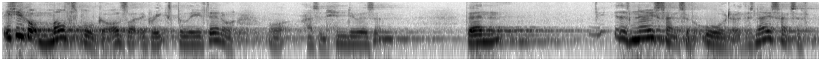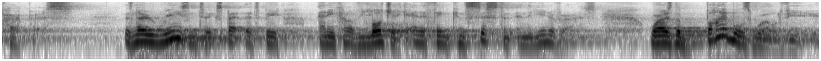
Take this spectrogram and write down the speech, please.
If you've got multiple gods, like the Greeks believed in, or, or as in Hinduism, then there's no sense of order, there's no sense of purpose. There's no reason to expect there to be any kind of logic, anything consistent in the universe. Whereas the Bible's worldview,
